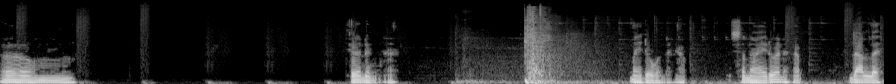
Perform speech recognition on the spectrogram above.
เอ่มเจอหนึ่งนะไม่โดนนะครับสไนด์ด้วยนะครับ ดันเลย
